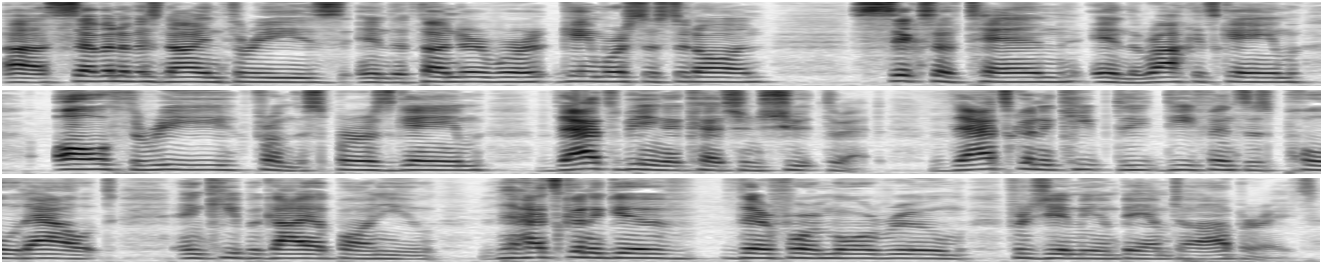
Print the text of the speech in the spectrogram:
uh, seven of his nine threes in the Thunder were game were assisted on, six of ten in the Rockets game, all three from the Spurs game. That's being a catch and shoot threat. That's going to keep the defenses pulled out and keep a guy up on you. That's going to give, therefore, more room for Jimmy and Bam to operate.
